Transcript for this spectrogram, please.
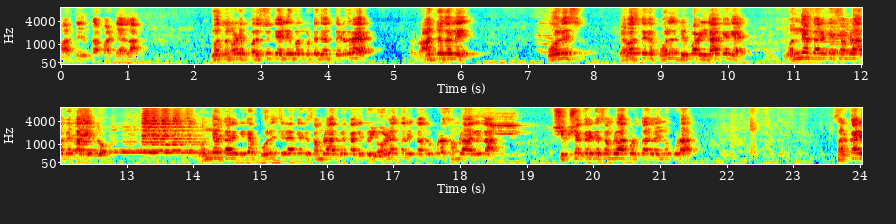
ಭಾರತೀಯ ಜನತಾ ಪಾರ್ಟಿ ಅಲ್ಲ. ಇವತ್ತು ನೋಡಿ ಪರಿಸ್ಥಿತಿ ಎಲ್ಲಿ ಬಂದ್ಬಿಟ್ಟಿದೆ ಅಂತ ಹೇಳಿದ್ರೆ, ರಾಜ್ಯದಲ್ಲಿ ಪೊಲೀಸ್ ವ್ಯವಸ್ಥೆಗೆ, ಪೊಲೀಸ್ ಡಿಪಾರ್ಟ್ ಇಲಾಖೆಗೆ ಒಂದನೇ ತಾರೀಕಿಗೆ ಸಂಬಳ ಆಗ್ಬೇಕಾಗಿತ್ತು. ಒಂದನೇ ತಾರೀಕಿಗೆ ಪೊಲೀಸ್ ಇಲಾಖೆಗೆ ಸಂಬಳ ಆಗ್ಬೇಕಾಗಿತ್ತು. ಏಳನೇ ತಾರೀಕಾದ್ರೂ ಕೂಡ ಸಂಬಳ ಆಗಿಲ್ಲ. ಶಿಕ್ಷಕರಿಗೆ ಸಂಬಳ ಕೊಡ್ತಾ ಇಲ್ಲ ಇನ್ನೂ ಕೂಡ. ಸರ್ಕಾರಿ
